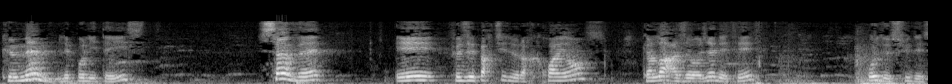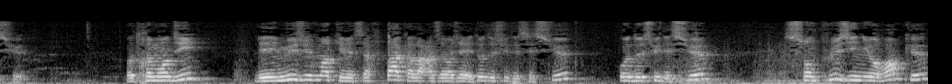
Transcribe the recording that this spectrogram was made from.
que même les polythéistes savaient et faisaient partie de leur croyance qu'Allah était au-dessus des cieux. Autrement dit, les musulmans qui ne savent pas qu'Allah est au-dessus de ces cieux, au-dessus des cieux, sont plus ignorants que,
